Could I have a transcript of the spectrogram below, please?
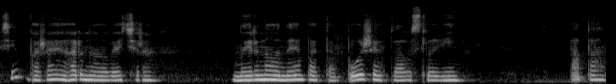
Всім бажаю гарного вечора, мирного неба та Божих благословінь. Па-па!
